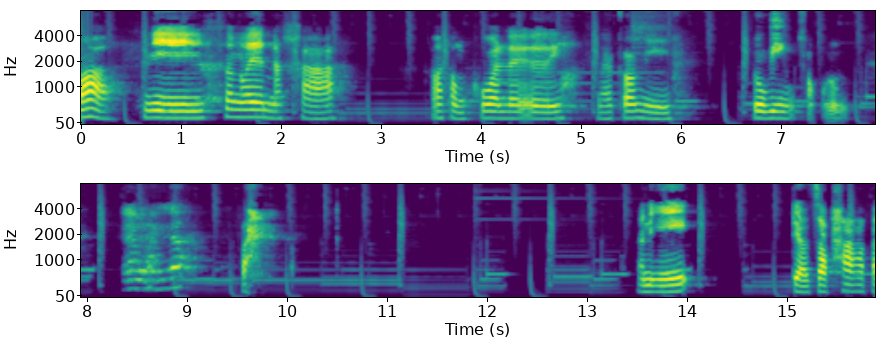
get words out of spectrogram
ว้าวมีเครื่องเล่นนะคะพ อสมควรเลย แล้วก็มีลูกวิ่งสองลูกแอบไปทางนี้นะไปอันนี้ เดี๋ยวจะพาไป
